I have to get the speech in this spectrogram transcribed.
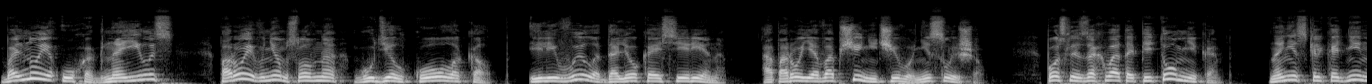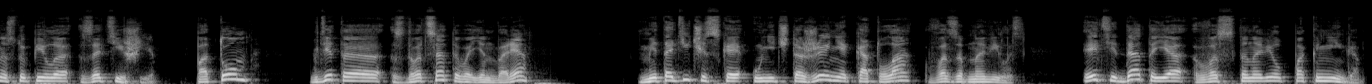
Больное ухо гноилось, порой в нем словно гудел колокол или выла далекая сирена, а порой я вообще ничего не слышал. После захвата питомника на несколько дней наступило затишье. Потом, где-то с 20 января, методическое уничтожение котла возобновилось. Эти даты я восстановил по книгам,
